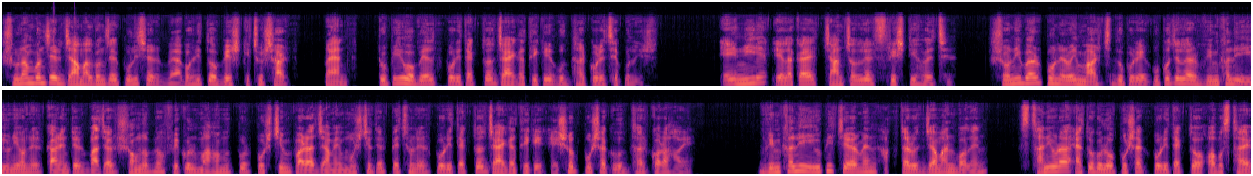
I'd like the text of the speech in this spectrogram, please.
সুনামগঞ্জের জামালগঞ্জের পুলিশের ব্যবহৃত বেশ কিছু শার্ট প্যান্ট টুপি ও বেল্ট পরিত্যক্ত জায়গা থেকে উদ্ধার করেছে পুলিশ। এই নিয়ে এলাকায় চাঞ্চল্যের সৃষ্টি হয়েছে। শনিবার পনেরোই মার্চ দুপুরে উপজেলার ভীমখালী ইউনিয়নের কারেন্টের বাজার সংলগ্ন ফেকুল মাহমুদপুর পশ্চিমপাড়া জামে মসজিদের পেছনের পরিত্যক্ত জায়গা থেকে এসব পোশাক উদ্ধার করা হয়। ভীমখালী ইউপি চেয়ারম্যান আখতারুজ্জামান বলেন, স্থানীয়রা এতগুলো পোশাক পরিত্যক্ত অবস্থায়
